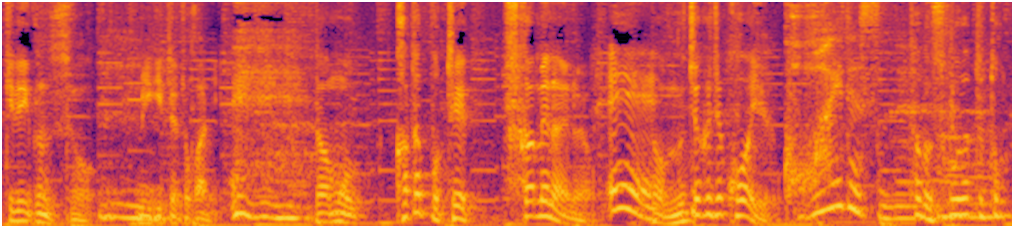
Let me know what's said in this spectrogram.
きでいくんですよ、右手とかに、だからもう片っぽ手つかめないのよ、ええ。むちゃくちゃ怖いよ。怖いですね。多分そうやって撮っ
